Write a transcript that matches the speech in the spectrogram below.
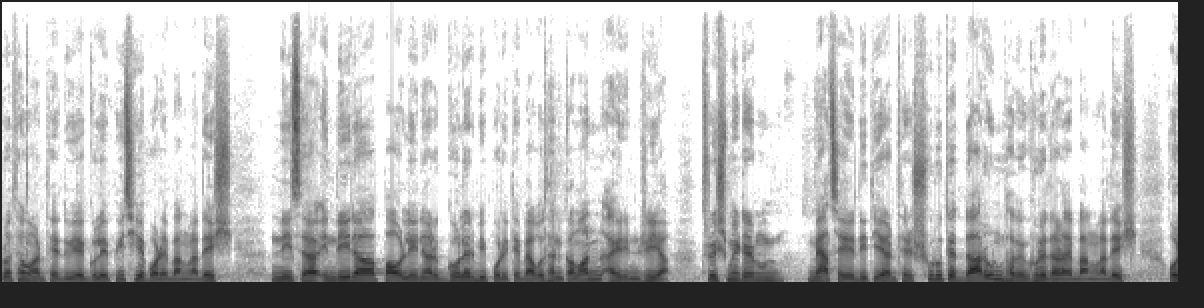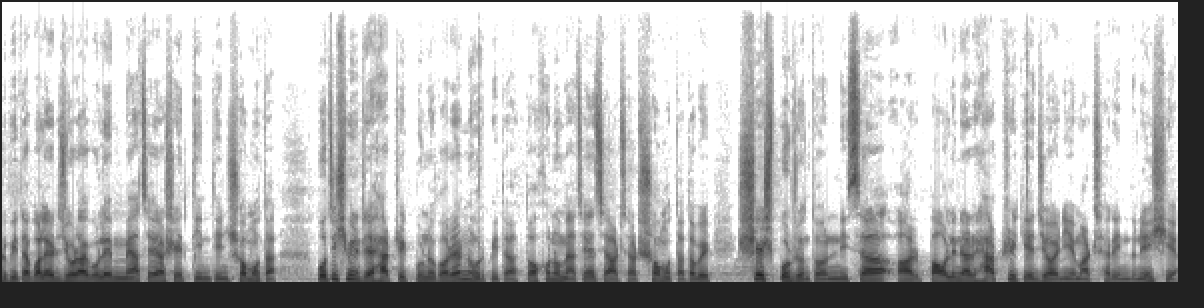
প্রথমার্ধে দুই এক গোলে পিছিয়ে পড়ে বাংলাদেশ। নিসা ইন্দিরা পাওলিনার গোলের বিপরীতে ব্যবধান কমান আইরিন রিয়া। ত্রিশ মিনিটের ম্যাচে দ্বিতীয়ার্ধের শুরুতে দারুণভাবে ঘুরে দাঁড়ায় বাংলাদেশ। অর্পিতা পালের জোড়া গোলে ম্যাচে আসে তিন তিন সমতা। পঁচিশ মিনিটে হ্যাট্রিক পূর্ণ করেন অর্পিতা। তখনও ম্যাচে চার চার সমতা। তবে শেষ পর্যন্ত নিসা আর পাওলিনার হ্যাট্রিকে জয় নিয়ে মাঠ ছাড়ে ইন্দোনেশিয়া।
